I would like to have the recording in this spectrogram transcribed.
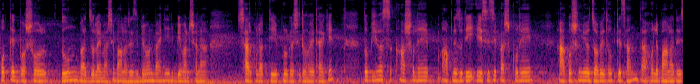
প্রত্যেক বছর জুন বা জুলাই মাসে বাংলাদেশ বিমান বাহিনীর বিমান সেনা সার্কুলারটি প্রকাশিত হয়ে থাকে। তো ভিউয়ার্স আসলে আপনি যদি এসএসসি পাস করে আকর্ষণীয় জবে ঢুকতে চান, তাহলে বাংলাদেশ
